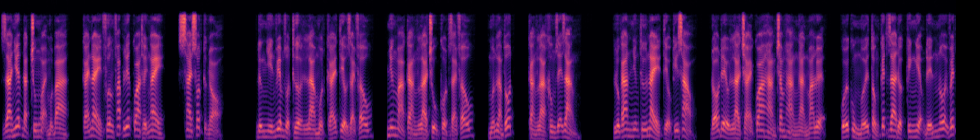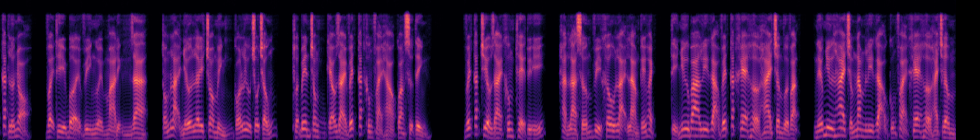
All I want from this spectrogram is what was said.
ra nhiếp đặt trung ngoại một ba, cái này phương pháp liếc qua thấy ngay, sai sót cực nhỏ đừng nhìn viêm ruột thừa là một cái tiểu giải phẫu, nhưng mà càng là trụ cột giải phẫu, muốn làm tốt, càng là không dễ dàng. Lục an những thứ này tiểu kỹ xảo, đó đều là trải qua hàng trăm hàng ngàn ma luyện, cuối cùng mới tổng kết ra được kinh nghiệm đến nỗi vết cắt lớn nhỏ. Vậy thì bởi vì người mà định ra, tóm lại nhớ lây cho mình có lưu chỗ trống, thuật bên trong kéo dài vết cắt không phải hào quang sự tình. Vết cắt chiều dài không thể tùy ý, hẳn là sớm vì khâu lại làm kế hoạch, tỉ như ba ly gạo vết cắt khe hở hai châm vừa vặn, nếu như 2 năm ly gạo cũng phải khe hở hai châm,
